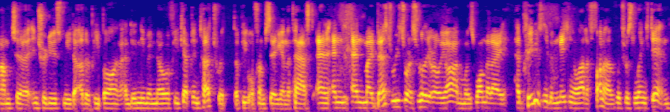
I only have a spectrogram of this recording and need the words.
um, to introduce me to other people, and I didn't even know if he kept in touch with the people from Sega in the past. And and and my best resource really early on was one that I had previously been making a lot of fun of, which was LinkedIn,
